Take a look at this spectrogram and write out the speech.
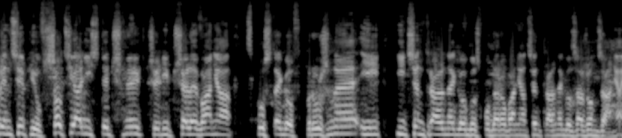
pryncypiów socjalistycznych, czyli przelewania z pustego w próżne i, i centralnego gospodarowania, centralnego zarządzania.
